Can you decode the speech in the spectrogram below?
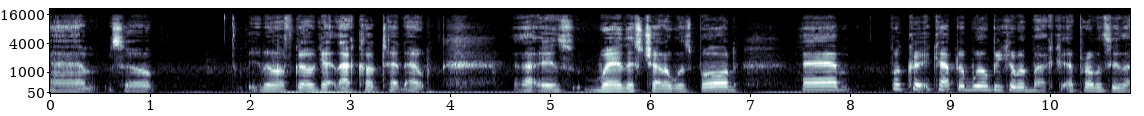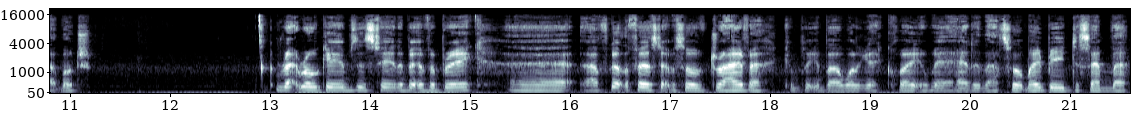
Um, so, you know, I've got to get that content out. That is where this channel was born. Um, but Captain will be coming back, I promise you that much. Retro Games is taking a bit of a break. Uh, I've got the first episode of Driver completed, but I want to get quite a way ahead of that, so it might be December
